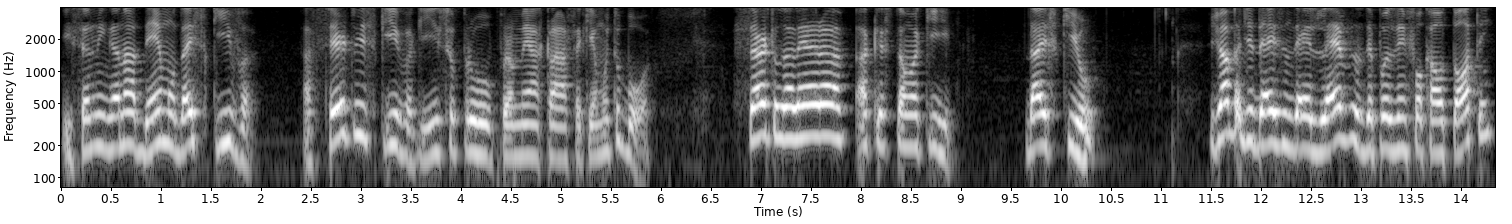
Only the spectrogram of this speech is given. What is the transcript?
E se eu não me engano, a demo da esquiva. Acerto e esquiva, que isso pro, pra minha classe aqui é muito boa. Certo, galera? A questão aqui da skill. Joga de 10 em 10 levels, depois vem focar o totem.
